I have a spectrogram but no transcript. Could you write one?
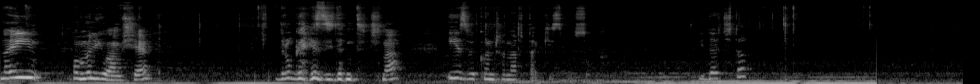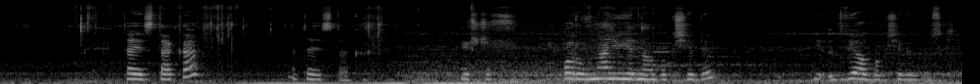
No i pomyliłam się. Druga jest identyczna i jest wykończona w taki sposób. Widać to? Ta jest taka, a ta jest taka. Jeszcze w porównaniu jedna obok siebie. Dwie obok siebie bluzki.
